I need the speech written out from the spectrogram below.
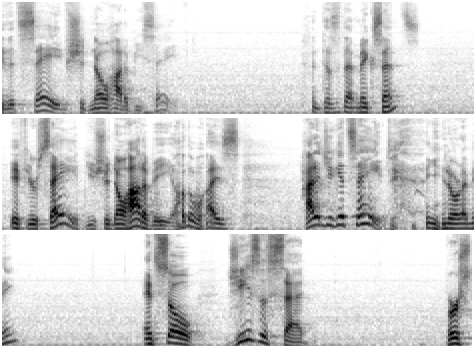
that's saved should know how to be saved. Doesn't that make sense? If you're saved, you should know how to be. Otherwise, how did you get saved? you know what I mean? And so Jesus said, verse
